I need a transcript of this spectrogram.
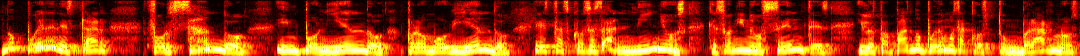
No pueden estar forzando, imponiendo, promoviendo estas cosas a niños que son inocentes y los papás no podemos acostumbrarnos,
